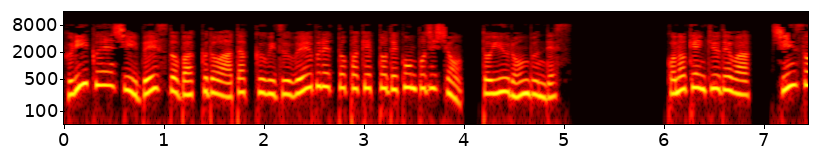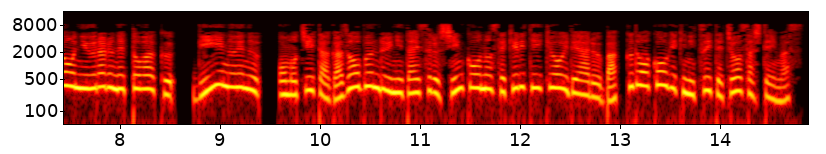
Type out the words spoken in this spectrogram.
フリークエンシーベースドバックドアアタックウィズウェーブレットパケットデコンポジションという論文です。この研究では、深層ニューラルネットワーク DNN を用いた画像分類に対する進行のセキュリティ脅威であるバックドア攻撃について調査しています。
